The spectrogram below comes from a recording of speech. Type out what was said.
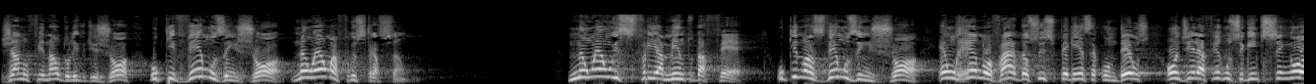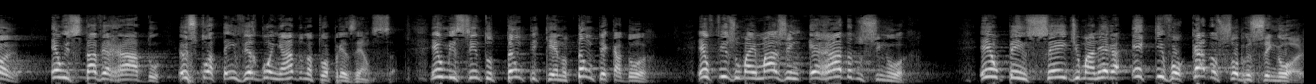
já no final do livro de Jó, o que vemos em Jó não é uma frustração não é um esfriamento da fé. O que nós vemos em Jó é um renovar da sua experiência com Deus, onde ele afirma o seguinte: Senhor, eu estava errado, eu estou até envergonhado na tua presença. Eu me sinto tão pequeno, tão pecador. Eu fiz uma imagem errada do Senhor. Eu pensei de maneira equivocada sobre o Senhor.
